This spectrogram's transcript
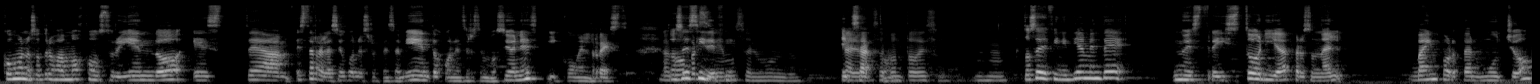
cómo nosotros vamos construyendo este esta, esta relación con nuestros pensamientos, con nuestras emociones y con el resto. No, Entonces, ¿cómo sí, percibimos el mundo. Exacto. con todo eso. Ujú. Entonces, definitivamente, nuestra historia personal va a importar mucho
